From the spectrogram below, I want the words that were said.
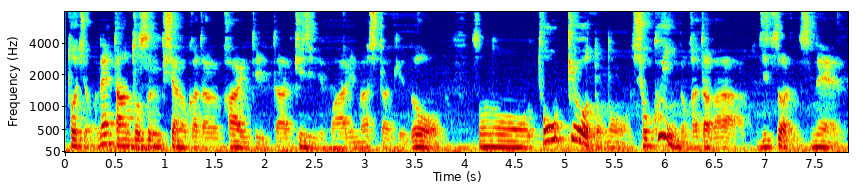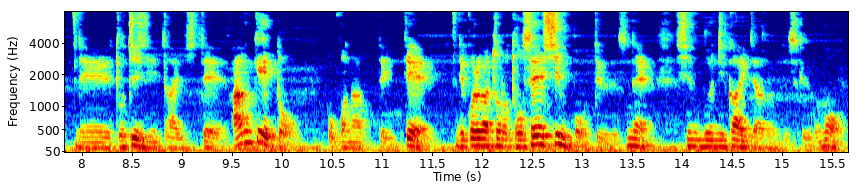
都庁をね、担当する記者の方が書いていた記事にもありましたけど、その、東京都の職員の方が、実はですね、えー都知事に対してアンケートを行っていて、で、これがその都政新報っていうですね、新聞に書いてあるんですけれども、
